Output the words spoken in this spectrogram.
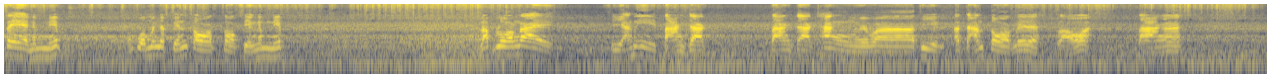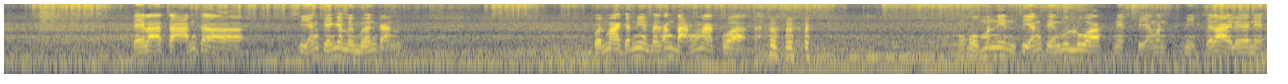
แซ่ๆนิบๆผมกลัวมันจะเป็นตอกตอกเสียงนิบๆรับรองได้ เสียงนี่ต่างจากต่างจากช่างเลยว่าที่อาจารย์ตอกเลยเลยเสาอะ ต่างอะแต่ละอาจารย์จะเสียงเสียงจะไม่เหมือนกันส่วนมากจะเน้นไปทางดังมากกว่า ของผมมันเน้นเสียงเสียงรัวๆเนี่ยเสียงมันนี่ไม่ได้เลยเนี่ย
